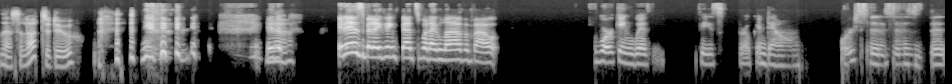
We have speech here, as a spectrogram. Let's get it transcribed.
that's a lot to do. it, yeah. it is, but I think that's what I love about working with these broken down horses is the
